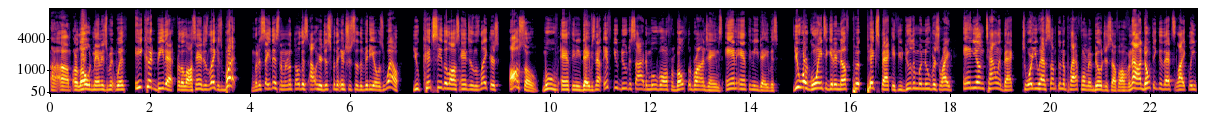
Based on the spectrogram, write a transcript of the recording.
uh, um, or load management with. He could be that for the Los Angeles Lakers. But I'm going to say this, and I'm going to throw this out here just for the interest of the video as well. You could see the Los Angeles Lakers also move Anthony Davis. Now, if you do decide to move on from both LeBron James and Anthony Davis, you are going to get enough p- picks back if you do the maneuvers right and young talent back to where you have something to platform and build yourself off of. Now, I don't think that that's likely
